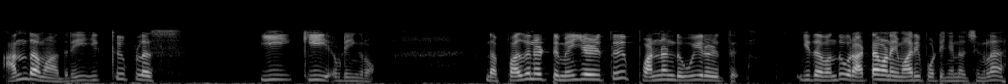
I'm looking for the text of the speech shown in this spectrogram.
அந்த மாதிரி இக்கு பிளஸ் இ கி அப்படிங்கிறோம். இந்த பதினெட்டு மெய்யெழுத்து பன்னெண்டு உயிரெழுத்து. இதை வந்து ஒரு அட்டவணை மாதிரி போட்டிங்கன்னு வச்சுங்களேன்.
